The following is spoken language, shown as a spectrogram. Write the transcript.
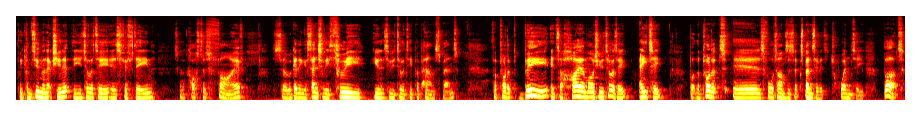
if we consume the next unit, the utility is 15. It's going to cost us 5. So we're getting essentially 3 units of utility per pound spent. For product B, it's a higher marginal utility, 80, but the product is four times as expensive, it's 20. But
